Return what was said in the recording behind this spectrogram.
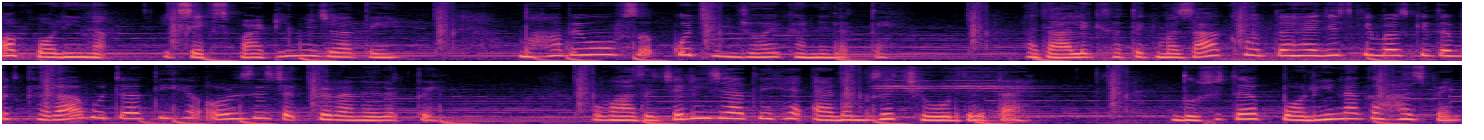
और पॉलिना एक सेक्स पार्टी में जाते हैं। वहाँ पे वो सब कुछ एंजॉय करने लगते हैं। नतालिया के साथ एक मज़ाक होता है जिसकी बस की तबीयत खराब हो जाती है और उसे चक्कर आने लगते हैं। वो वहाँ से चली जाती है, एडम उसे छोड़ देता है। दूसरी तरफ़ पॉलिना का हस्बैंड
